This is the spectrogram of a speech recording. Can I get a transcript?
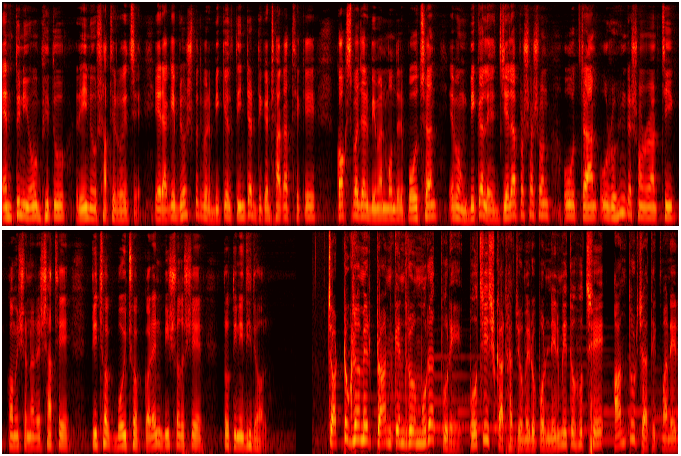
অ্যান্টনিও ভিতু রিনো সাথে রয়েছে। এর আগে বৃহস্পতিবার বিকেল তিনটার দিকে ঢাকা থেকে কক্সবাজার বিমানবন্দরে পৌঁছান এবং বিকালে জেলা প্রশাসন ও ত্রাণ ও রোহিঙ্গা শরণার্থী কমিশনারের সাথে পৃথক বৈঠক করেন। বিশ সদস্যের প্রতিনিধি দল। চট্টগ্রামের প্রাণকেন্দ্র মুরাদপুরে পঁচিশ কাঠা জমির উপর নির্মিত হচ্ছে আন্তর্জাতিক মানের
